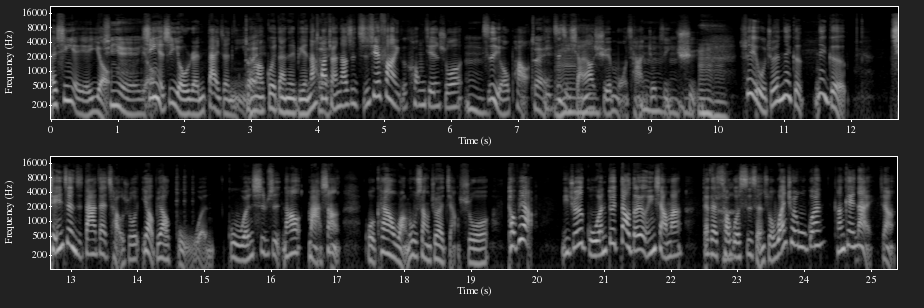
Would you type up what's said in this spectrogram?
哎，新野也有，新野也有，新野是有人带着你，然后跪在那边，那花船超。是直接放一个空间，说嗯。自由泡，对，你自己想要学抹茶，你就自己去。嗯嗯，所以我觉得那个那个前一阵子大家在吵说要不要古文，古文是不是？然后马上我看到网络上就在讲说投票，你觉得古文对道德有影响吗？大概超过 四成说完全无关，康 K 奈这样，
